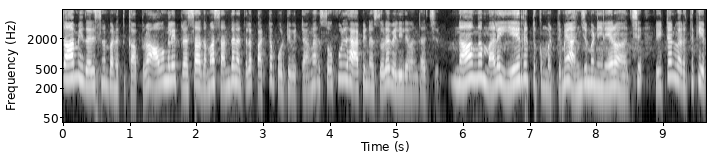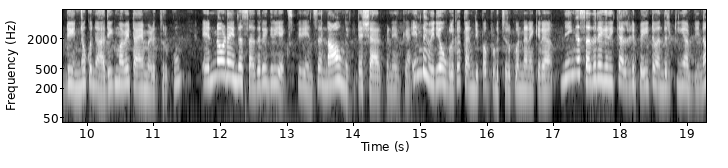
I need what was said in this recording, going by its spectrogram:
சாமி தரிசனம் பண்ணதுக்கு அப்புறம் அவங்களே பிரசாதமாக சந்தனத்தில் பட்டை போட்டு விட்டாங்க. ஸோ ஃபுல் ஹாப்பினஸோட வெளியில் வந்தாச்சு. நாங்கள் மலை ஏறுறதுக்கு மட்டுமே அஞ்சு மணி நேரம் ஆச்சு. ரிட்டர்ன் வரத்துக்கு எப்படி இன்னும் கொஞ்சம் அதிகமாகவே டைம் எடுத்திருக்கும்? என்னோட இந்த சதுரகிரி எக்ஸ்பீரியன்ஸை நான் உங்ககிட்ட ஷேர் பண்ணியிருக்கேன். இந்த வீடியோ உங்களுக்கு கண்டிப்பாக பிடிச்சிருக்கும்னு நினைக்கிறேன். நீங்கள் சதுரகிரிக்கு ஆல்ரெடி போயிட்டு வந்திருக்கீங்க அப்படின்னா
